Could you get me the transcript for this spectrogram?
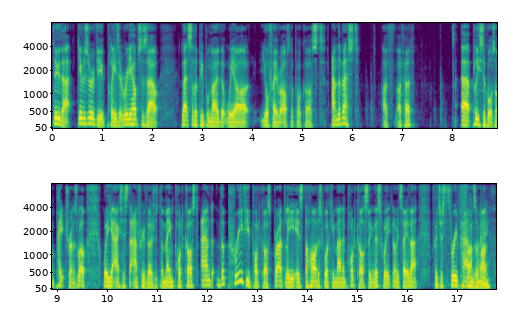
do that. Give us a review, please. It really helps us out. Lets other people know that we are your favourite Arsenal podcast and the best. I've I've heard. Uh, please support us on Patreon as well, where you get access to ad-free versions of the main podcast and the preview podcast. Bradley is the hardest working man in podcasting this week. Let me tell you that for just three pounds a me. month,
